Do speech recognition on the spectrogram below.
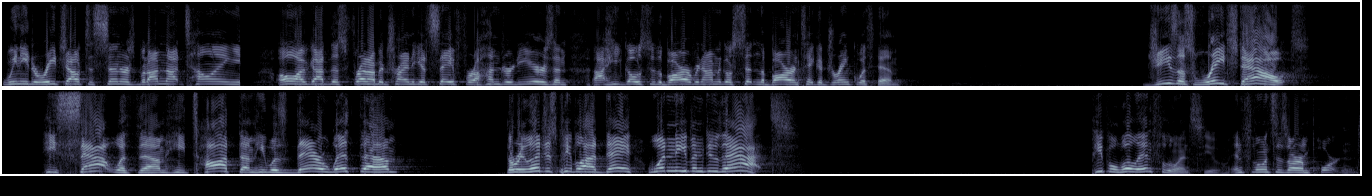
we need to reach out to sinners, but I'm not telling you, oh, I've got this friend I've been trying to get saved for 100 years, and uh, he goes to the bar every night. I'm going to go sit in the bar and take a drink with him. Jesus reached out, he sat with them, he taught them, he was there with them. The religious people that day wouldn't even do that. People will influence you. Influences are important.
